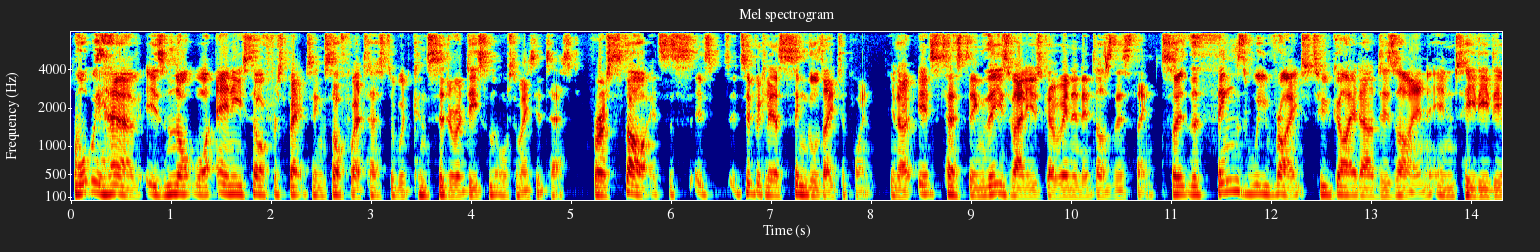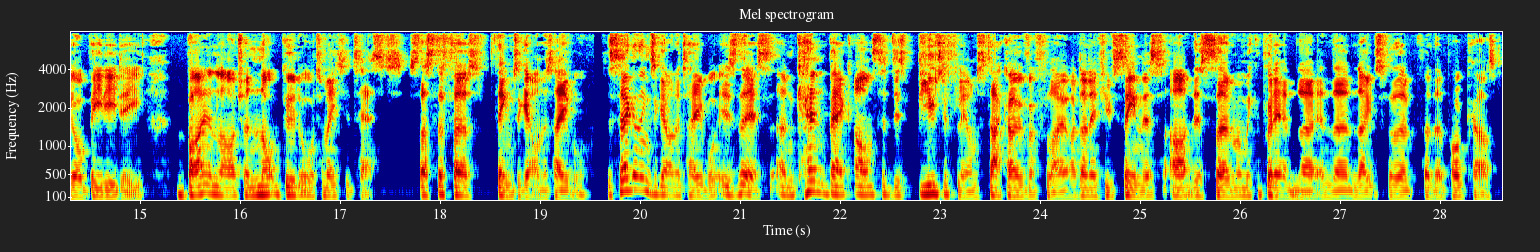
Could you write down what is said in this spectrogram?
what we have is not what any self-respecting software tester would consider a decent automated test. For a start, it's a, it's typically a single data point. You know, it's testing these values go in and it does this thing. So the things we write to guide our design in TDD or BDD, by and large, are not good automated tests. So that's the first thing to get on the table. The second thing to get on the table is this, and Kent Beck answered this beautifully on Stack Overflow. I don't know if you've seen this, uh, this, um, and we can put it in the in the notes for the for the podcast.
